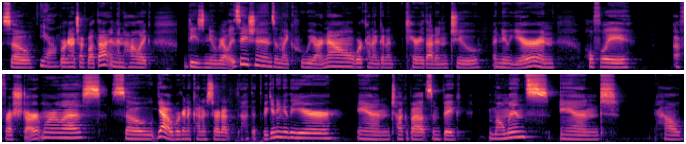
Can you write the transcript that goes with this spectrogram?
So Yeah. we're gonna talk about that, and then how like these new realizations and like who we are now. We're kind of gonna carry that into a new year and hopefully a fresh start, more or less. So yeah, we're gonna kind of start at, at the beginning of the year and talk about some big moments and how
